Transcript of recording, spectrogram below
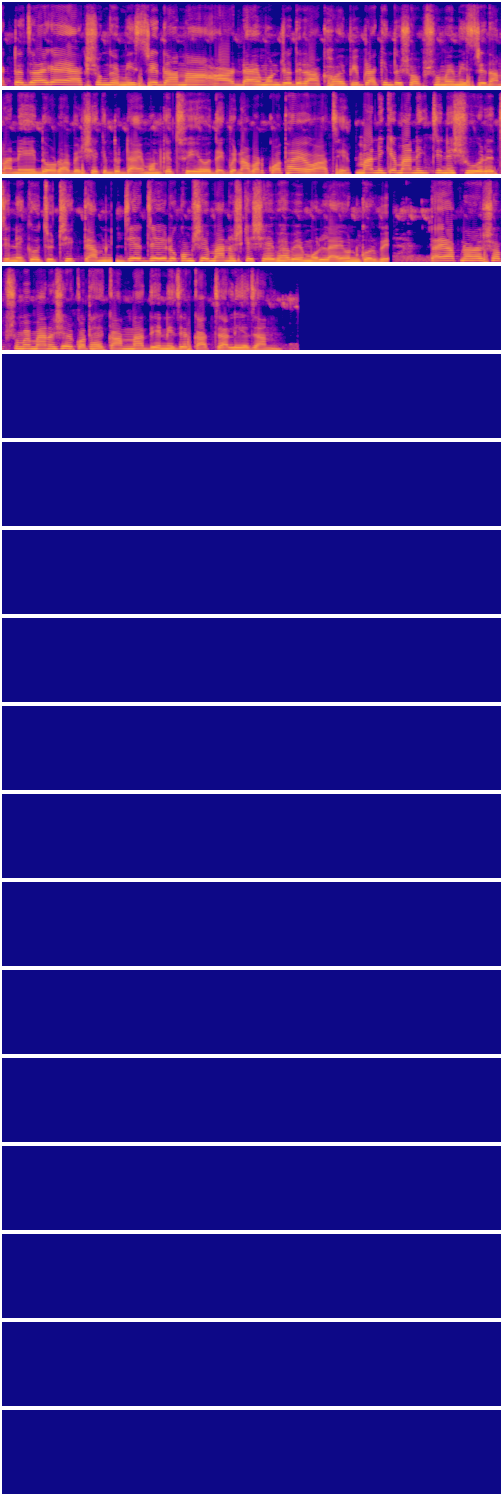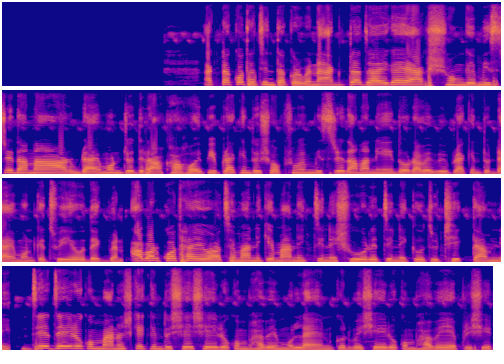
একটা জায়গায় একসঙ্গে মিষ্টি দানা আর ডায়মন্ড যদি রাখা হয়, পিঁপড়া কিন্তু সবসময় মিষ্টি দানা নিয়ে দৌড়াবে। সে কিন্তু ডায়মন্ডকে ছুঁয়েও দেখবে না। আবার কথায়ও আছে, মানিকে মানিক চিনে শুয়ে চিনে কচু, ঠিক তেমনি যে যেই রকম সে মানুষকে সেইভাবে মূল্যায়ন করবে। তাই আপনারা সবসময় মানুষের কথায় কান না দিয়ে নিজের কাজ চালিয়ে যান। একটা কথা চিন্তা করবেন একটা জায়গায় একসঙ্গে মিশ্রি দানা আর ডায়মন্ড যদি রাখা হয়, পিঁপড়া কিন্তু সবসময় মিশ্রি দানা নিয়েই দৌড়াবে, পিঁপড়া কিন্তু ডায়মন্ডকে ছুঁয়েও দেখবেন আবার কথায়ও আছে, মানিকে মানিক চিনে, শুয়োরে চিনে কচু, ঠিক তেমনি। যে যেই রকম মানুষকে কিন্তু সে সেই রকম ভাবে মূল্যায়ন করবে সেই রকম ভাবে অ্যাপ্রিসিয়েট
